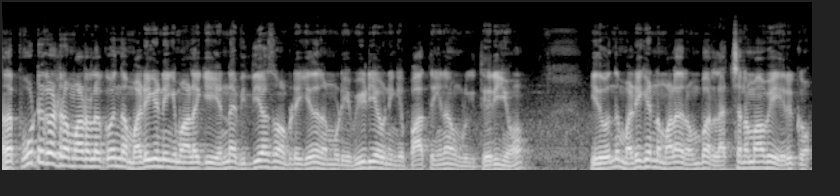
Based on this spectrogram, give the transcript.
அந்த பூட்டு கட்டுற மாடலுக்கும் இந்த மடிகணிக்கு மாலைக்கு என்ன வித்தியாசம் அப்படிங்கிறது நம்முடைய வீடியோ நீங்கள் பார்த்தீங்கன்னா உங்களுக்கு தெரியும். இது வந்து மடிகண்ண மாலை ரொம்ப லட்சணமாகவே இருக்கும்.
